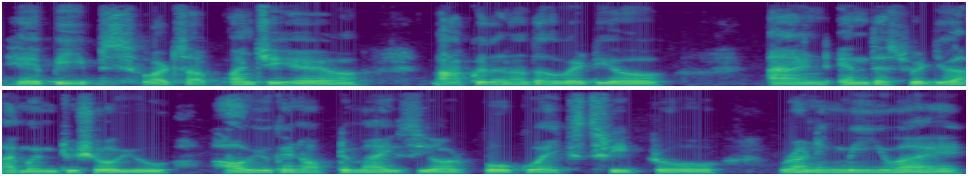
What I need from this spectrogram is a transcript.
Hey peeps, what's up? Munchy here, back with another video and in this video I'm going to show you how you can optimize your POCO X3 Pro running MIUI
